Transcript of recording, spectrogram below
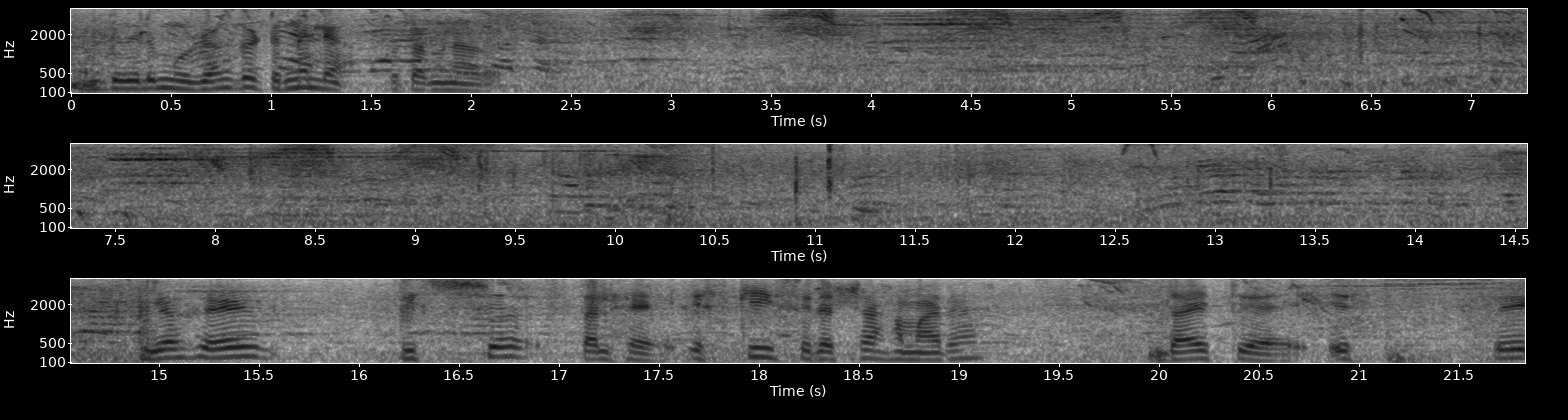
നമുക്കിതിൽ മുഴുവൻ കിട്ടുന്നില്ല കുത്തമ്മനാട് यह एक विश्व स्थल है इसकी सुरक्षा हमारा दायित्व है इससे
